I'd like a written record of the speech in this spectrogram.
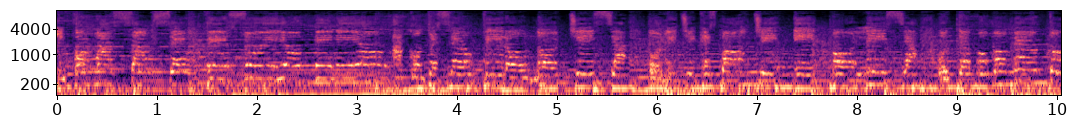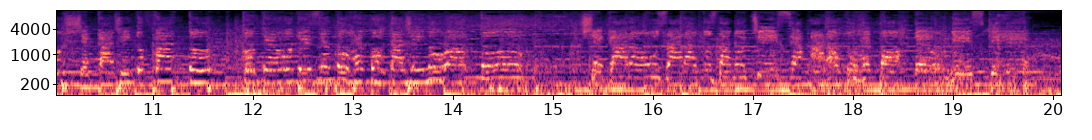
Informação, serviço e opinião. Aconteceu, virou notícia. Política, esporte e polícia. O tempo, momento, checagem do fato. Conteúdo dizendo, reportagem no ato. Chegaram os arautos da notícia. Arauto, repórter, Unisque.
